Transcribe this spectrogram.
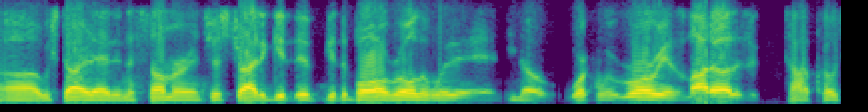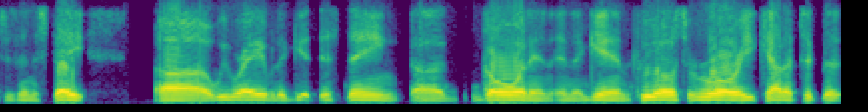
Uh, we started that in the summer and just tried to get the, get the ball rolling with it. And you know, working with Rory and a lot of other top coaches in the state, uh, we were able to get this thing uh, going. And, and again, kudos to Rory. He kind of took the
